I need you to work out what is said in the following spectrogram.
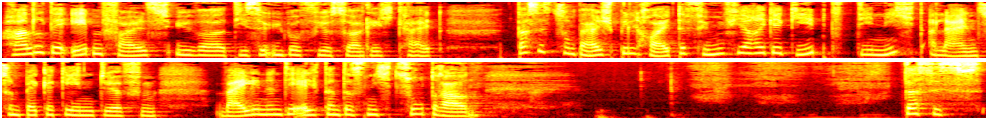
handelte ebenfalls über diese Überfürsorglichkeit, dass es zum Beispiel heute Fünfjährige gibt, die nicht allein zum Bäcker gehen dürfen, weil ihnen die Eltern das nicht zutrauen. Dass es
